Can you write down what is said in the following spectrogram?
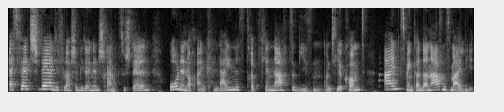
Es fällt schwer, die Flasche wieder in den Schrank zu stellen, ohne noch ein kleines Tröpfchen nachzugießen. Und hier kommt ein zwinkernder Nasensmiley.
